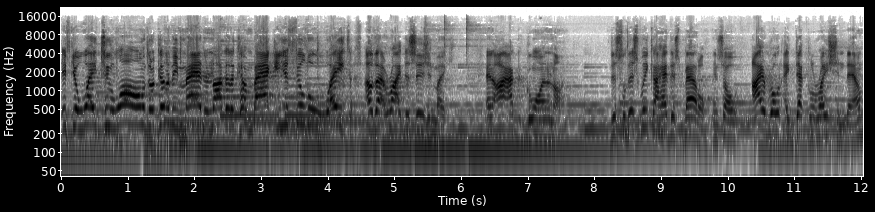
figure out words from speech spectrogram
If you wait too long, they're gonna be mad they're not gonna come back. And You just feel the weight of that right decision making. And I, I could go on and on. This, so this week I had this battle, and so I wrote a declaration down.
